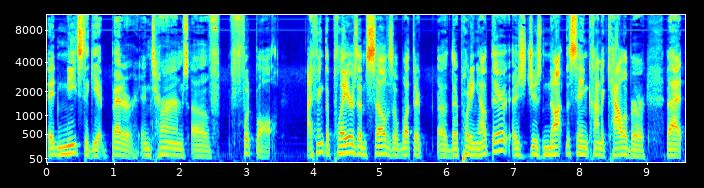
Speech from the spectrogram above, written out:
it needs to get better in terms of football. I think the players themselves of what they're uh, they're putting out there is just not the same kind of caliber that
